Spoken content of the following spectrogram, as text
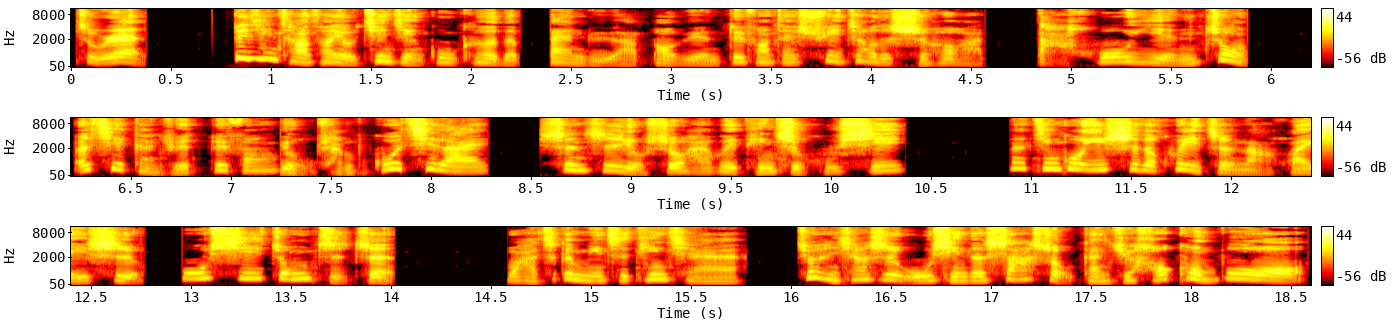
主任，最近常常有健检顾客的伴侣啊抱怨，对方在睡觉的时候啊打呼严重，而且感觉对方有喘不过气来，甚至有时候还会停止呼吸。那经过医师的会诊啊，怀疑是呼吸中止症。哇，这个名词听起来就很像是无形的杀手，感觉好恐怖哦。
